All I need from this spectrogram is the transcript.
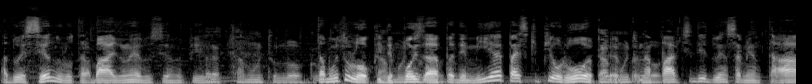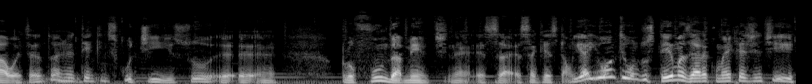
adoecendo no trabalho, né, Luciano Pires? Está muito louco. Está muito louco. Tá e depois da louco. pandemia parece que piorou tá na louco. parte de doença mental, etc. Então a gente tem que discutir isso é, é, profundamente, né, essa, essa questão. E aí ontem um dos temas era como é que a gente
